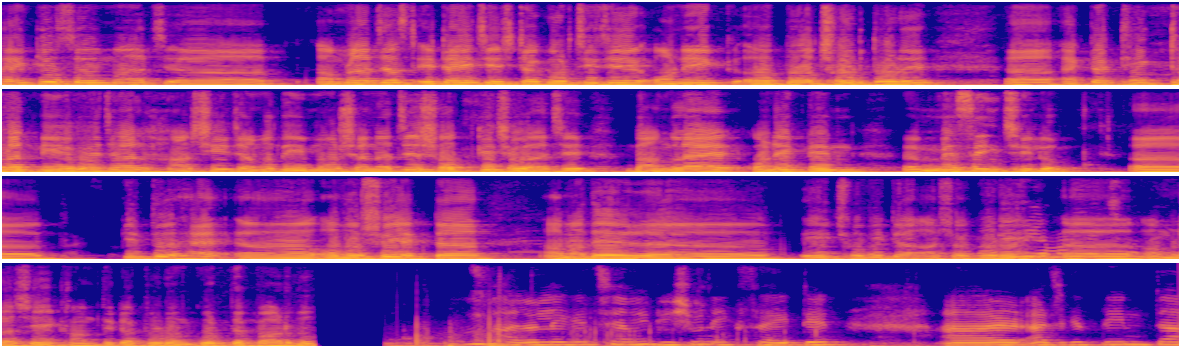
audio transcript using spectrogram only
thank you so much আমরা জাস্ট এটাই চেষ্টা করছি যে অনেক বছর ধরে একটা ঠিকঠাক নির্ভেজাল হাসি যার মধ্যে ইমোশন আছে সব কিছু আছে। বাংলায় অনেক দিন মিসিং ছিল। কিন্তু হ্যাঁ অবশ্যই একটা আমাদের এই ছবিটা আশা করি আমরা সেই খামতিটা পূরণ করতে পারব। খুবই ভালো লেগেছে আমি ভীষণ এক্সাইটেড আর আজকের দিনটা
